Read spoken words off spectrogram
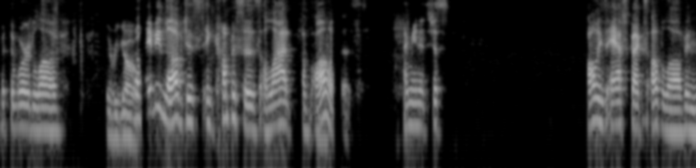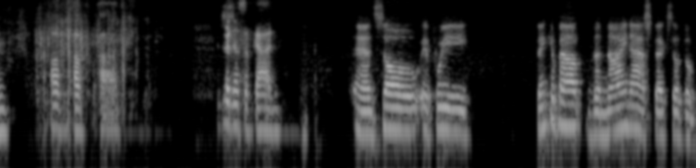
with the word love. There we go. So maybe love just encompasses a lot of all of this. I mean, it's just all these aspects of love and of of uh, goodness of God. And so if we think about the nine aspects of the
